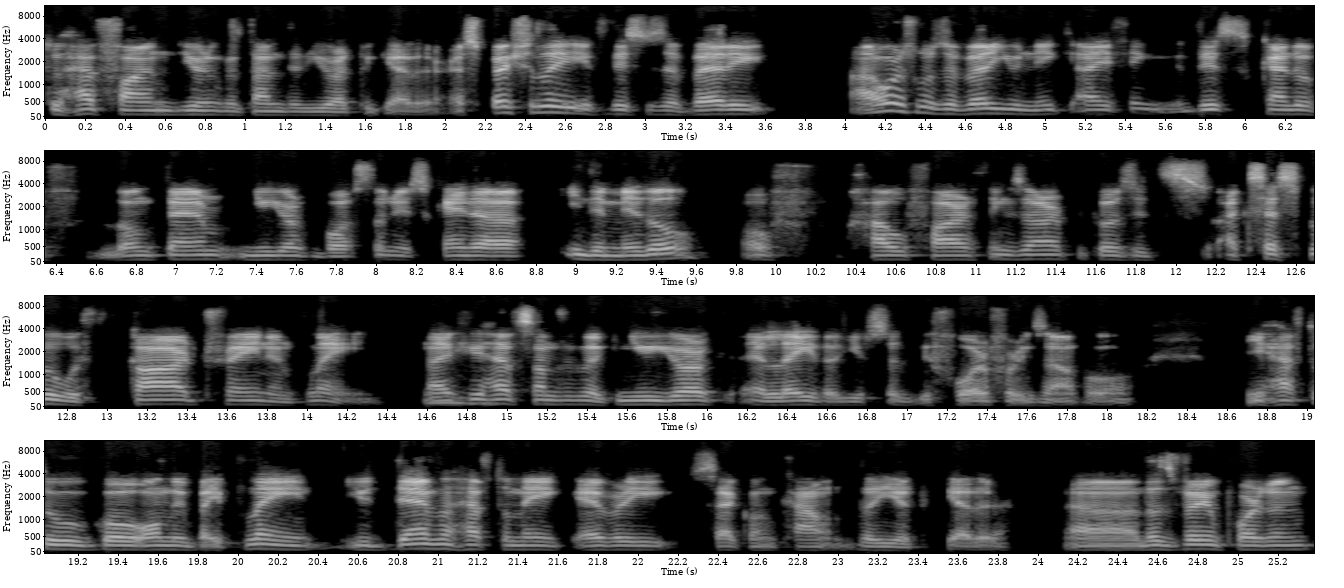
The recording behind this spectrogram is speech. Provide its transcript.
to have fun during the time that you are together especially if this is a very ours was a very unique i think this kind of long term new york boston is kind of in the middle of how far things are because it's accessible with car train and plane now mm-hmm. if you mm-hmm. have something like new york la that you said before for example you have to go only by plane you definitely have to make every second count that you're together uh, that's very important.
